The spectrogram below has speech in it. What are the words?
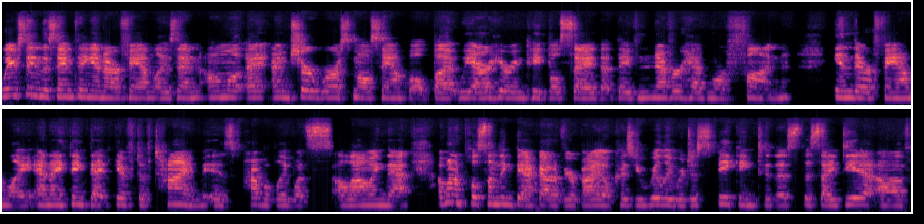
we're seeing the same thing in our families and almost I, am sure we're a small sample but we are hearing people say that they've never had more fun in their family. And i think that gift of time is probably what's allowing that. I want to pull something back out of your bio because you really were just speaking to this this idea of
